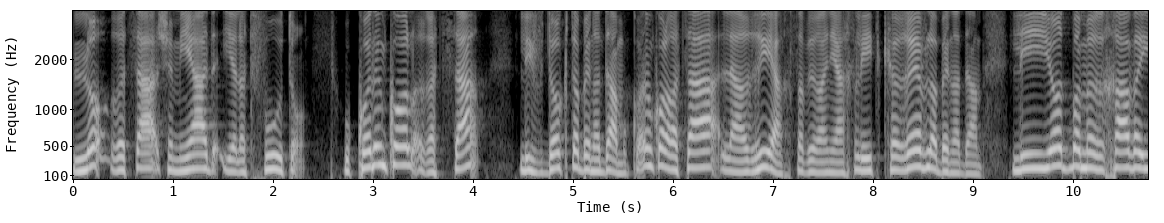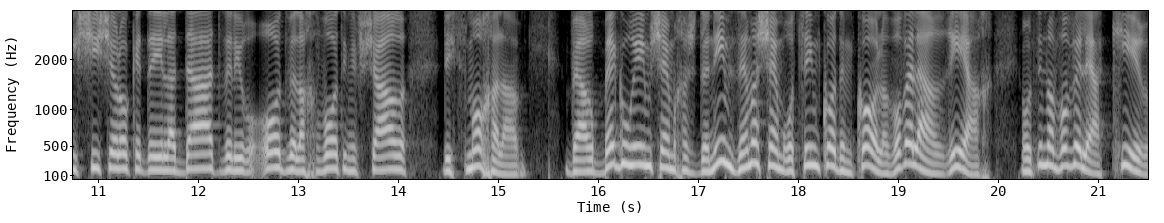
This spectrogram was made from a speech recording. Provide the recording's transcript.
לא רצה שמיד ילטפו אותו. הוא קודם כל רצה לבדוק את הבן אדם. הוא קודם כל רצה להריח, סביר להניח, להתקרב לבן אדם, להיות במרחב האישי שלו כדי לדעת ולראות ולחוות אם אפשר לסמוך עליו. והרבה גורים שהם חשדנים, זה מה שהם רוצים קודם כל, לבוא ולהריח. הם רוצים לבוא ולהכיר.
